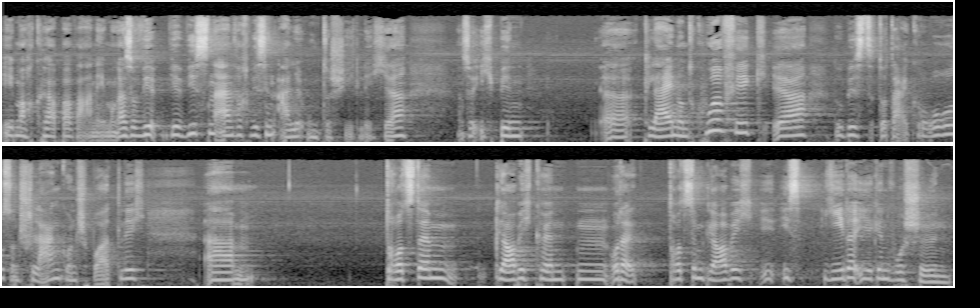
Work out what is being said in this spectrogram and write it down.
eben auch Körperwahrnehmung? Also wir, wir wissen einfach, wir sind alle unterschiedlich. Ja? Also ich bin äh, klein und kurvig, ja? du bist total groß und schlank und sportlich. Ähm, trotzdem glaube ich, könnten, oder trotzdem glaube ich, ist jeder irgendwo schön.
